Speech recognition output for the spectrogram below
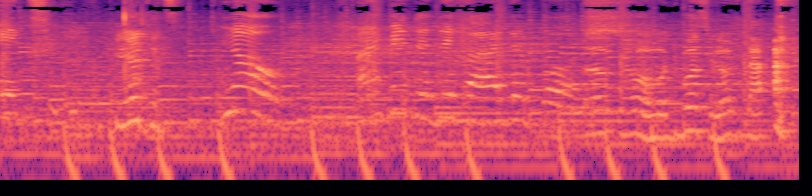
ate it. You ate it. No. I beat the big other boss. Okay, oh, but the boss will love that.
